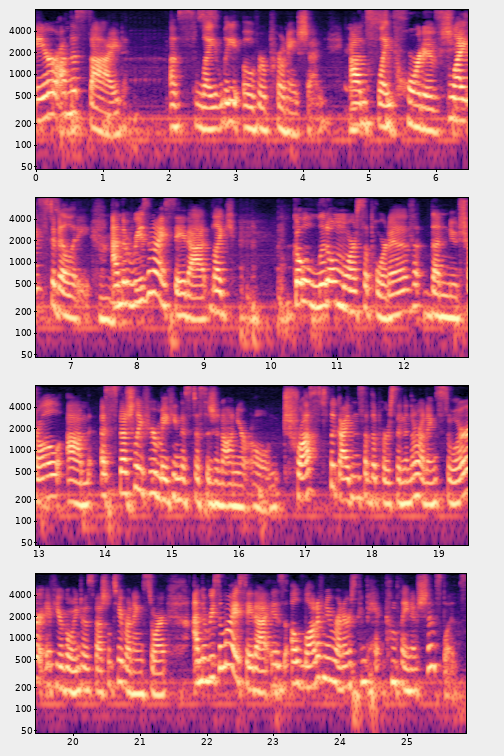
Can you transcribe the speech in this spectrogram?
err on the side of slightly overpronation And on slight supportive slight stability. Mhm. And the reason I say that, like, go a little more supportive than neutral, um, especially if you're making this decision on your own. Trust the guidance of the person in the running store if you're going to a specialty running store. And the reason why I say that is a lot of new runners compa- complain of shin splints.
